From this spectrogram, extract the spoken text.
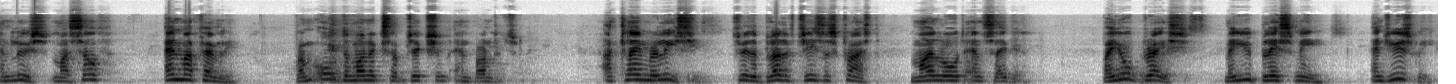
and loose myself and my family from all demonic subjection and bondage. I claim release through the blood of Jesus Christ, my Lord and Savior. By your grace, may you bless me and use me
